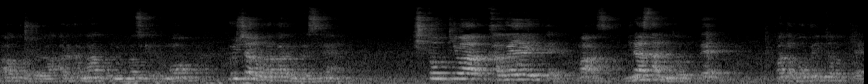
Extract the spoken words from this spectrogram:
会うことがあるかなと思いますけどもクリスチャンの中でもですねひときわ輝いて、まあ、皆さんにとってまた僕にとって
